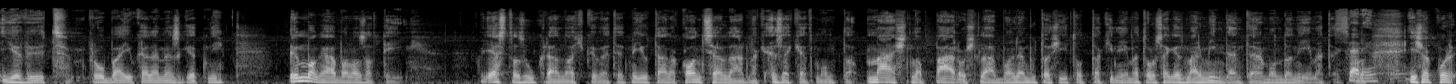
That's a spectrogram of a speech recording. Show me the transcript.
jövőt próbáljuk elemezgetni. Önmagában az a tény, hogy ezt az ukrán nagykövetet, miután a kancellárnak ezeket mondta, másnap páros lábbal nem utasította ki Németország, ez már mindent elmond a németekről. Szerint. És akkor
